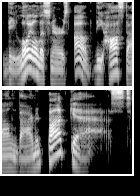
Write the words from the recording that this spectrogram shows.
the loyal listeners of the Hostile Environment Podcast.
